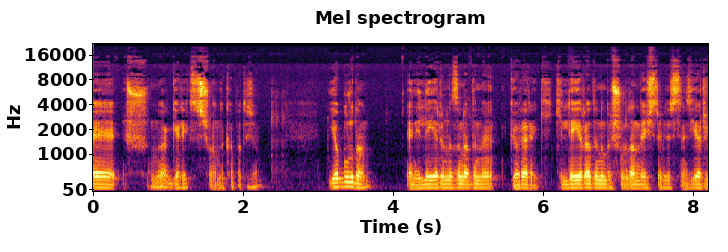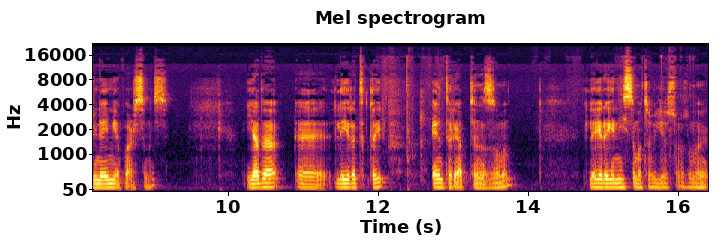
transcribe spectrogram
Ee, şunlar gereksiz şu anda kapatacağım. Ya buradan yani layer'ınızın adını görerek ki layer adını da şuradan değiştirebilirsiniz. Ya rename yaparsınız. Ya da e, layer'a tıklayıp enter yaptığınız zaman layer'a yeni isim atabiliyorsunuz. Buna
